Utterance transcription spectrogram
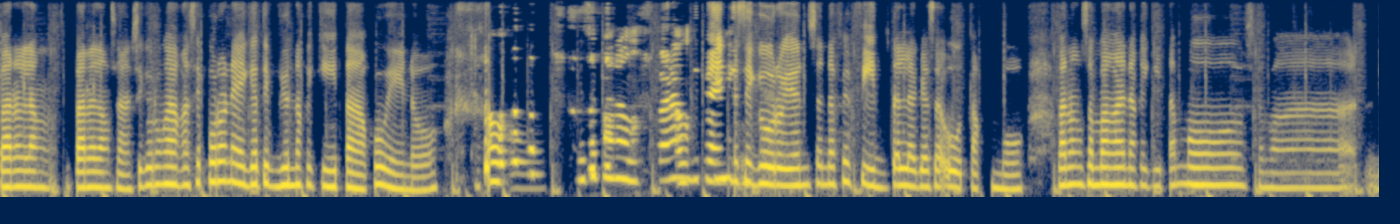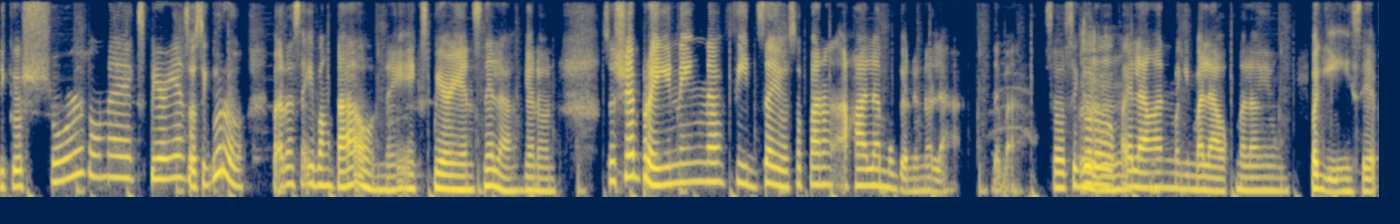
para lang, para lang sa Siguro nga kasi puro negative yung nakikita ko eh, no? Oo. Kasi parang, Parang Ang- depende siguro yun sa nafe-feed talaga sa utak mo. Parang sa mga nakikita mo, sa mga, di ko sure kung na-experience. O siguro, para sa ibang tao, na-experience nila. Ganon. So, syempre, yun na yung na-feed sa'yo. So, parang akala mo ganon na lahat. 'di ba So, siguro, Mm-mm. kailangan maging malawak na lang yung pag-iisip.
